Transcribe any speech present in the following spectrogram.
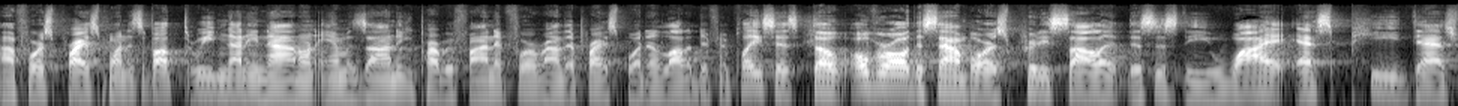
uh, for its price point. It's about $3.99 on Amazon. You can probably find it for around that price point in a lot of different places. So overall, the soundbar is pretty solid. This is the YSP-1400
